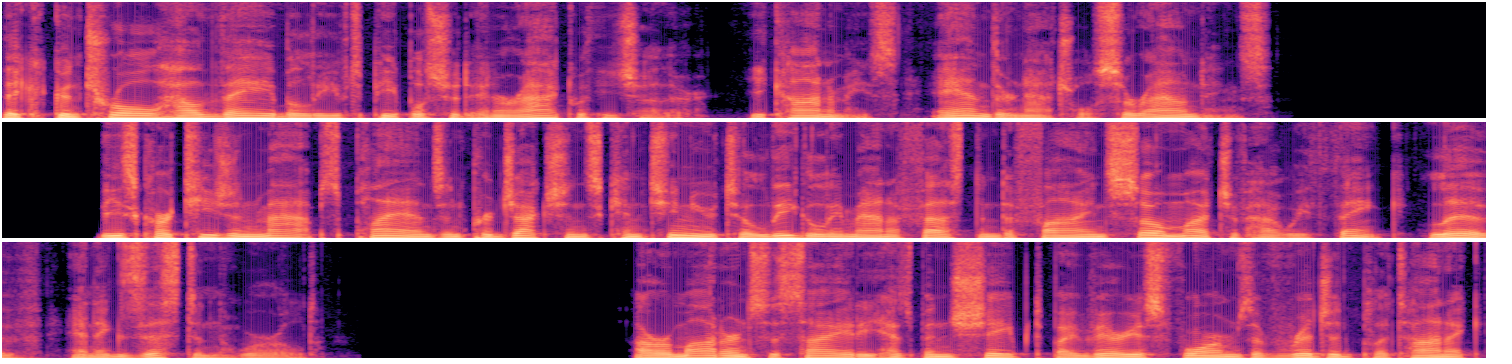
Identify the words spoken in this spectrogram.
They could control how they believed people should interact with each other, economies, and their natural surroundings. These Cartesian maps, plans, and projections continue to legally manifest and define so much of how we think, live, and exist in the world. Our modern society has been shaped by various forms of rigid Platonic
